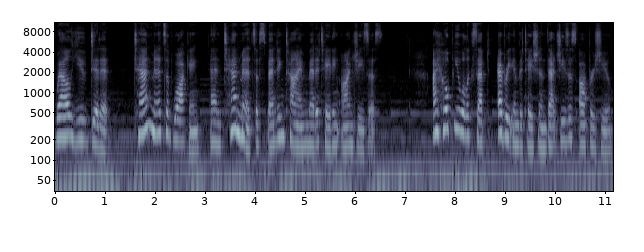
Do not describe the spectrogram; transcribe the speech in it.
Well, you did it. 10 minutes of walking, and 10 minutes of spending time meditating on Jesus. I hope you will accept every invitation that Jesus offers you.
